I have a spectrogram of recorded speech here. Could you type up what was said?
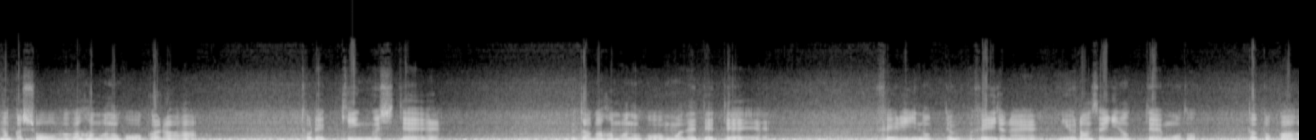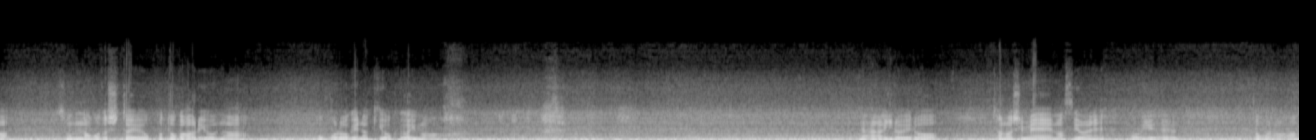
なんか勝負ヶ浜の方からトレッキングして歌ヶ浜の方まで出てフェリーに乗ってフェリーじゃない遊覧船に乗って戻ったとかそんなことしたいことがあるようなおぼろげな記憶が今。いやいろいろ楽しめますよねこういうところは。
